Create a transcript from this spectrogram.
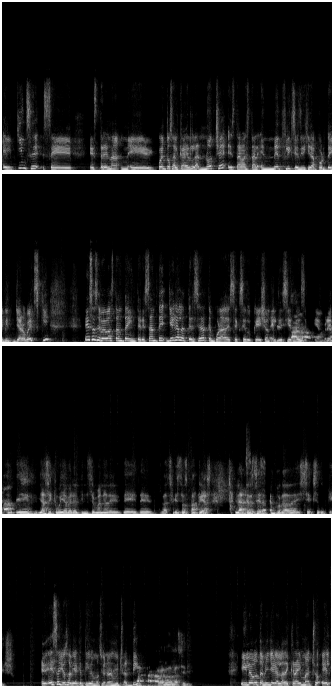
el 15, se estrena eh, Cuentos al caer la noche. Esta va a estar en Netflix y es dirigida por David Yarovetsky. Esa se ve bastante interesante. Llega la tercera temporada de Sex Education el 17 de septiembre. A ver, ya sé que voy a ver el fin de semana de, las fiestas patrias. La tercera temporada de Sex Education. E, esa yo sabía que te iba a emocionar mucho a ti. La verdad, la serie. Y luego también llega la de Cry Macho el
